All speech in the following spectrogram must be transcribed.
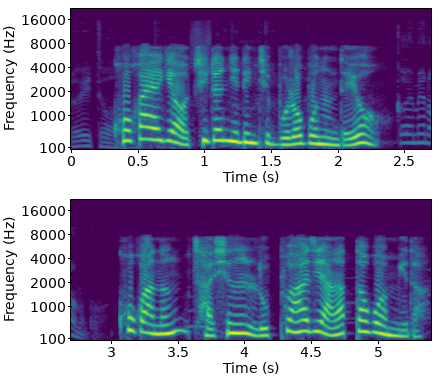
悪いと 코가에게 어찌 된 일인지 물어보는데요. 1回目なのか 코가는 자신을 루프하지 않았다고 합니다.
